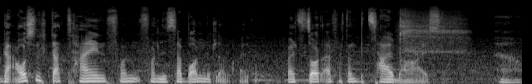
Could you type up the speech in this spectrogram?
oder Außenstadtteilen von, von Lissabon mittlerweile. Weil es dort einfach dann bezahlbarer ist. Ja.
